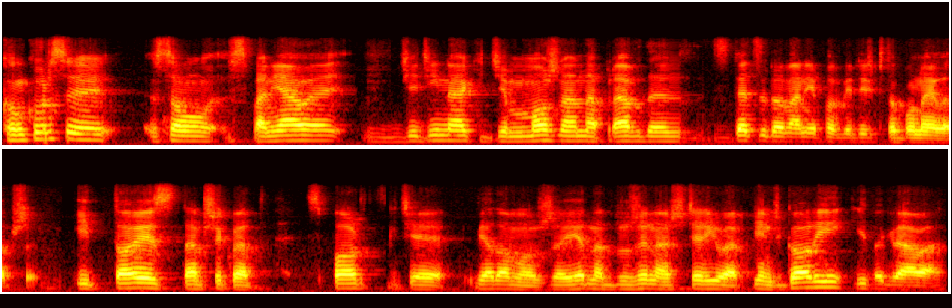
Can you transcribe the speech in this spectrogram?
konkursy są wspaniałe w dziedzinach, gdzie można naprawdę zdecydowanie powiedzieć, kto był najlepszy. I to jest na przykład sport, gdzie wiadomo, że jedna drużyna szczeliła 5 goli i wygrała,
